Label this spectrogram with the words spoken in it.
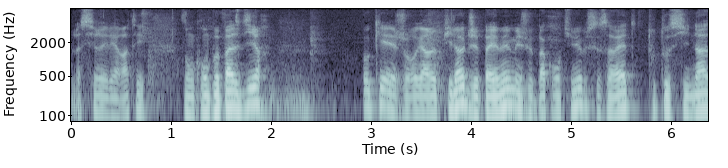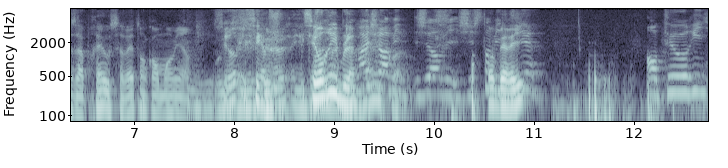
la série elle est ratée. Donc on peut pas se dire ok je regarde le pilote, j'ai pas aimé mais je vais pas continuer parce que ça va être tout aussi naze après ou ça va être encore moins bien. C'est- horrible. Moi j'ai envie, j'ai envie, juste envie Aubéry. de dire. En théorie,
